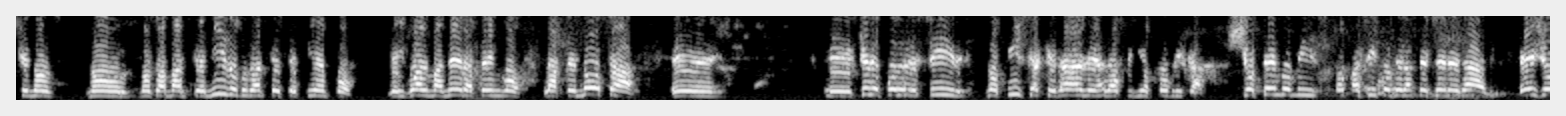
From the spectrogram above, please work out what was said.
que nos, nos, ha mantenido durante este tiempo. De igual manera tengo la penosa, eh, eh, ¿qué le puedo decir? Noticia que darle a la opinión pública. Yo tengo mis papacitos de la tercera edad. Ellos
